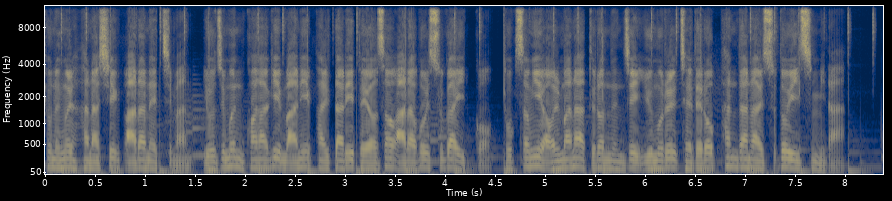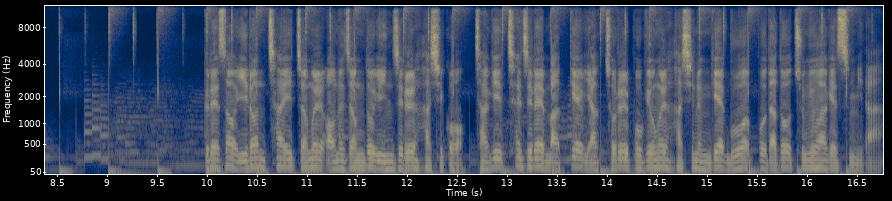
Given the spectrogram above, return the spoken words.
효능을 하나씩 알아냈지만 요즘은 과학이 많이 발달이 되어서 알아볼 수가 있고 독성이 얼마나 들었는지 유무를 제대로 판단할 수도 있습니다. 그래서 이런 차이점을 어느 정도 인지를 하시고 자기 체질에 맞게 약초를 복용을 하시는 게 무엇보다도 중요하겠습니다.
